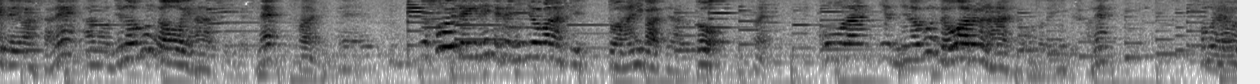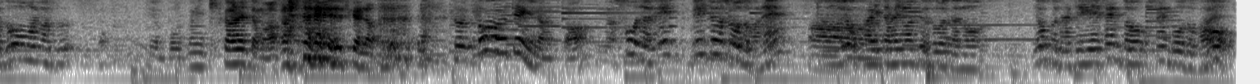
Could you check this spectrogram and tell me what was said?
いと言いますかねあの字の文が多い話ですね、はい。えーそういう定義でいいんですね人情話とは何かってなるとはい。講談字の文で終わるような話のことでいいんですかね。その辺はどう思います？いや僕に聞かれてもわからないですけど。そそういう定義なんですか？いやそうじゃえ米朝賞とかね。よく書いてはりますよ。そうやってあのよく立ち入れ銭湯線香とかを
